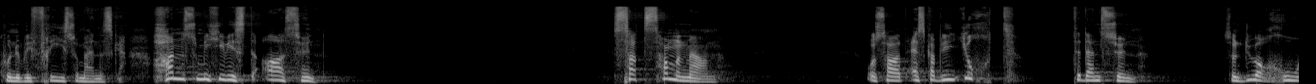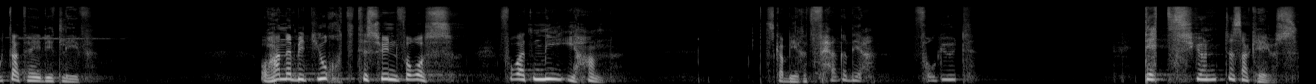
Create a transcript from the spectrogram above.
kunne bli fri som menneske. Han som ikke visste av synd. Satt sammen med han og sa at 'jeg skal bli gjort til den synd' som du har rota til i ditt liv. Og han er blitt gjort til synd for oss, for at vi i han skal bli rettferdige for Gud. Dette skjønte Sakkeus.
